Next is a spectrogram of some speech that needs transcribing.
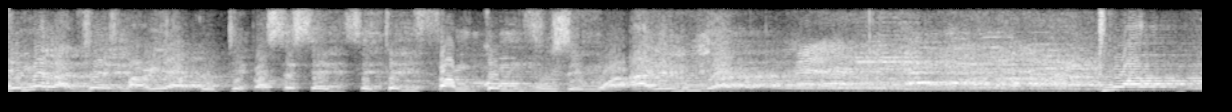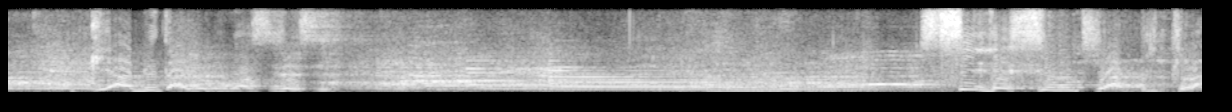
Je mets la Vierge Marie à côté parce que c'était une femme comme vous et moi. Alléluia. Toi, qui habite à Yopougon, si Si d'ici où tu habites là,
